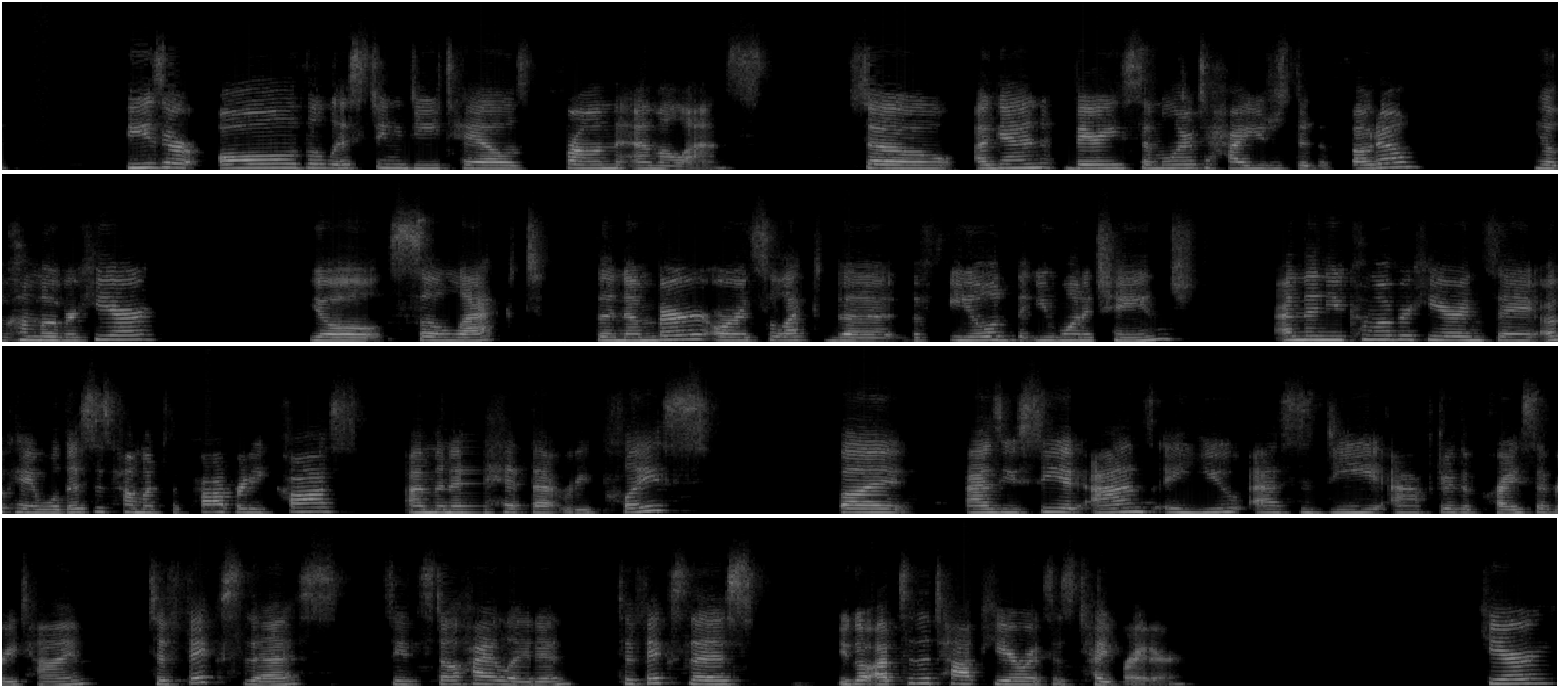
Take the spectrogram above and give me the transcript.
these are all the listing details from MLS. So again, very similar to how you just did the photo. You'll come over here, you'll select the number or select the, the field that you want to change. And then you come over here and say, okay, well, this is how much the property costs. I'm gonna hit that replace, but as you see, it adds a USD after the price every time. To fix this, see it's still highlighted. To fix this, you go up to the top here where it says typewriter. Here,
